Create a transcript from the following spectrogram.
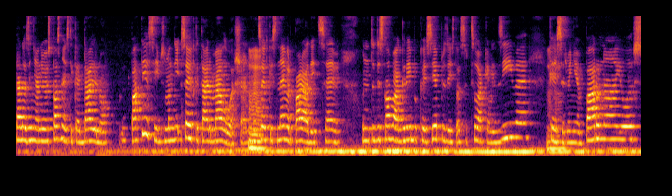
tādā ziņā, nu, jo es pasniedzu tikai daļu no patiesības. Man sajūta, ka tā ir melošana. Mm. Man sajūta, ka es nevaru parādīt sevi. Un tad es labāk gribu, ka es iepazīstos ar cilvēkiem dzīvē, ka es ar viņiem parunājos,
